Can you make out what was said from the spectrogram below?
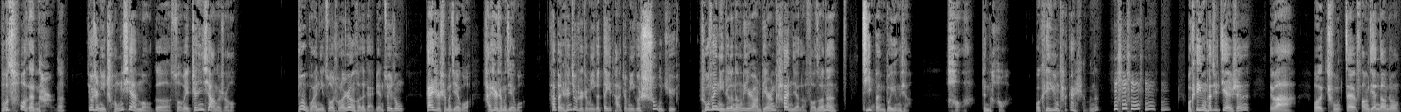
不错在哪儿呢？就是你重现某个所谓真相的时候，不管你做出了任何的改变，最终该是什么结果还是什么结果，它本身就是这么一个 data，这么一个数据。除非你这个能力让别人看见了，否则呢，基本不影响。好啊，真的好啊，我可以用它干什么呢？哼哼哼哼哼，我可以用它去健身，对吧？我重在房间当中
